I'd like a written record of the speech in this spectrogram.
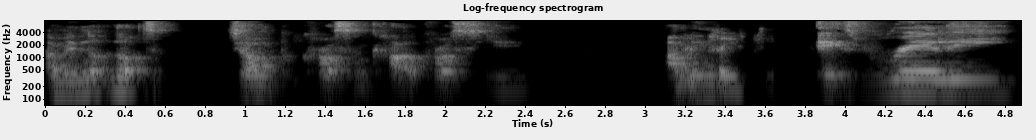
I mean, not not to jump across and cut across you. I mean, please, it's really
